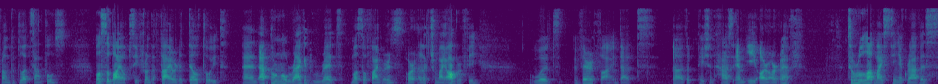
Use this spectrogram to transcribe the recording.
from the blood samples, muscle biopsy from the the deltoid, and abnormal ragged red muscle fibers or electromyography would verify that uh, the patient has MERRF. To rule out myasthenia gravis,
